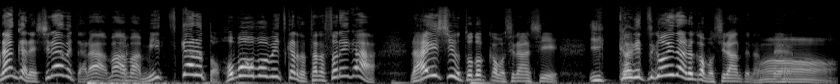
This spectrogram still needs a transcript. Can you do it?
なんかね調べたらまあまあ見つかると。ほぼほぼ見つかると。ただそれが来週届くかもしらんし1ヶ月後になるかもしらんってなって。あ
